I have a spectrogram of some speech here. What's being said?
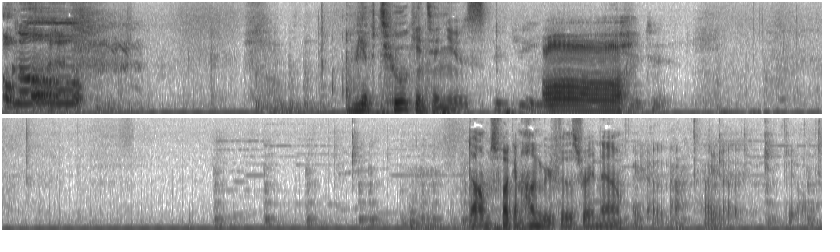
Oh no! We have two continues. Oh. Dom's fucking hungry for this right now. I got it now. I got it. Feeling it.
